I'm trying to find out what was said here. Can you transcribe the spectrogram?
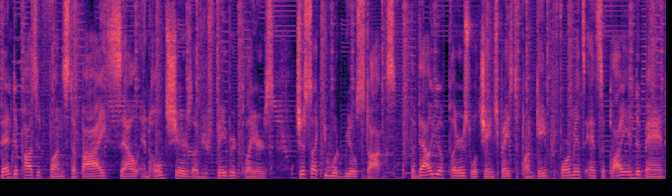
then deposit funds to buy, sell, and hold shares of your favorite players, just like you would real stocks. The value of players will change based upon game performance and supply and demand,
